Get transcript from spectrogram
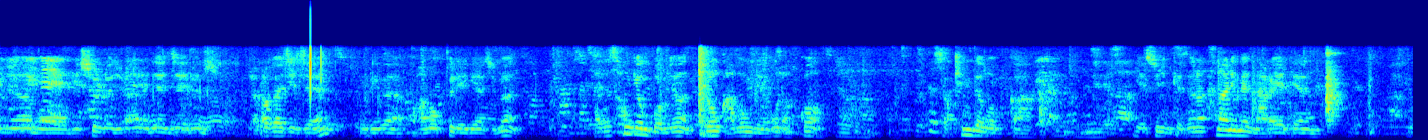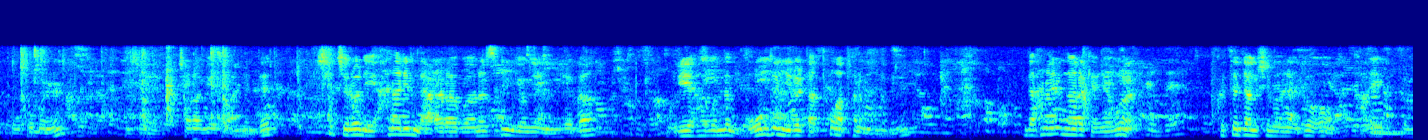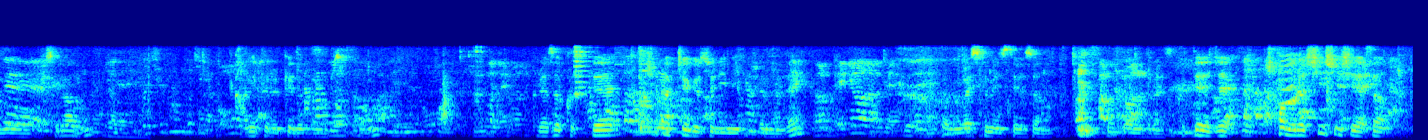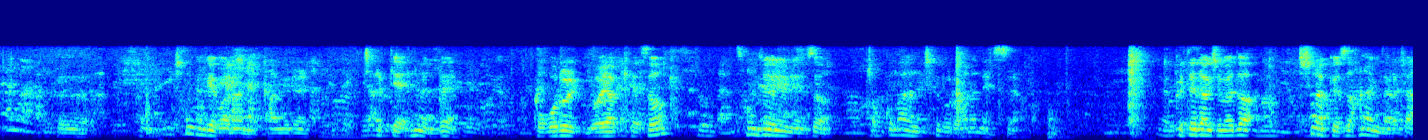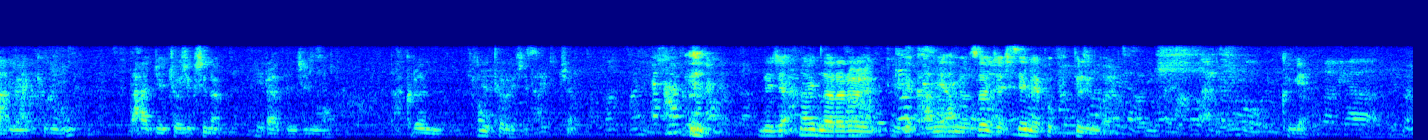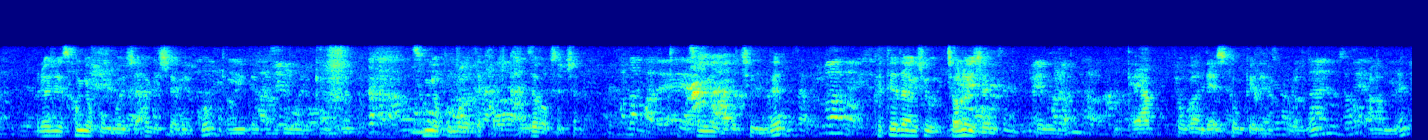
하느냐, 뭐 미시올로지를 하느냐 이제 이런 여러 가지 이제 우리가 과목들 얘기하지만 사실 성경 보면 그런 과목 내용은 없고 킹덤 가 예수님께서는 하나님의 나라에 대한 복음을 이제 전하기 위해서 왔는데 실제로 이 하나님 나라라고 하는 성경의 이해가 우리 하고 있는 모든 일을 다 통합하는 거거든요. 근데 하나님 나라 개념을 그때 당시만 해도 강의 별로 없었고 강의 들을 게도 별로 없었고 그래서 그때 신학재 교수님이 계셨는데 어, 그 웨스트민스터에서 공부하고. 그때 이제 처음으로 CCC에서 그 천국에 관한 강의를 짧게 했는데 그거를 요약해서 성서연에서 조그마한 책으로 하나 냈어요. 그때 당시만 해도 신학교에서 하나님 나라 잘 안 가르치고 다 이제 조직 신학이라든지 뭐다 그런 형태로 이제 다 했죠. 근데 이제 하나님 나라를 이렇게 강의하면서 이제 CMF 붙들린 거예요. 그게. 그래서 이제 성경 공부 이제 하기 시작했고 경희대도 하고 뭐 이렇게 하면서 성경 공부 그때 간- 간섭 없었잖아요. 네, 성경 가르치는데 그때 당시 저는 이제 그 대학교가 내수동계 대학교라고 광화문에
